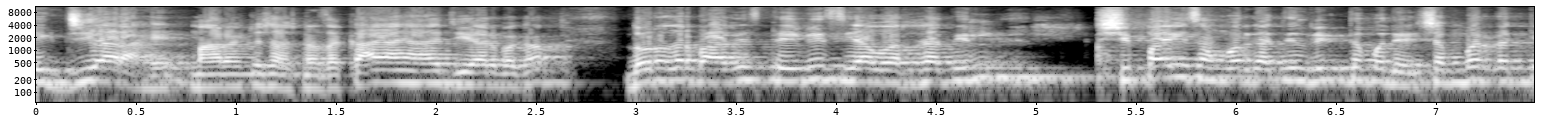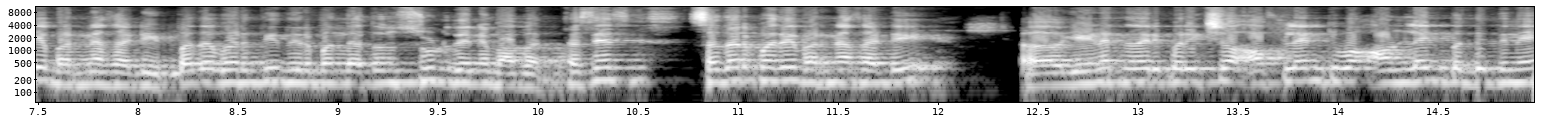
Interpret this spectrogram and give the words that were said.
एक जी आर आहे महाराष्ट्र शासनाचा. काय आहे हा जी आर बघा? दोन हजार बावीस तेवीस या वर्षातील शिपाई संवर्गातील रिक्त पदे शंभर टक्के भरण्यासाठी पदभरती निर्बंधातून सूट देण्याबाबत तसेच सदर पदे भरण्यासाठी घेण्यात येणारी परीक्षा ऑफलाईन किंवा ऑनलाईन पद्धतीने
